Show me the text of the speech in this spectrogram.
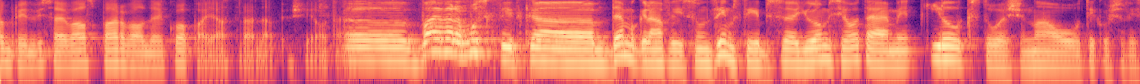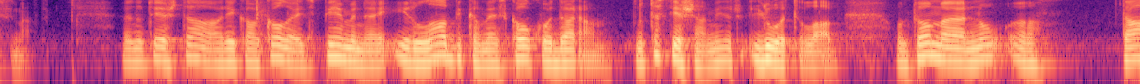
Šobrīd visai valsts pārvaldēji kopā jāstrādā pie šī jautājuma. Vai varam uzskatīt, ka demogrāfijas un dzimstības jomas jautājumi ilgstoši nav tikuši risināti? Risināt. Nu, tieši tā, arī kā kolēģis pieminēja, ir labi, ka mēs kaut ko darām. Nu, tas tiešām ir ļoti labi. Un tomēr nu, eh, tā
